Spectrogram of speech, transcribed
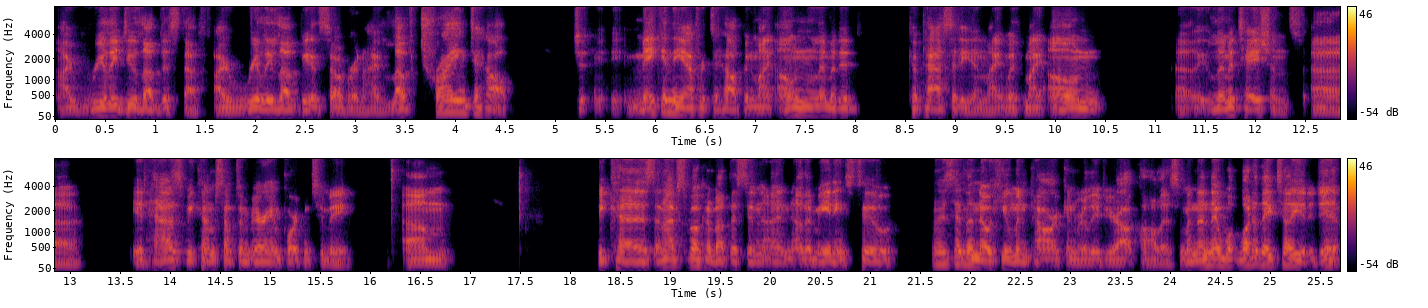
I really do love this stuff. I really love being sober, and I love trying to help, making the effort to help in my own limited capacity and my with my own uh, limitations. Uh, it has become something very important to me. Um, because, and I've spoken about this in, in other meetings too. And I said that no human power can relieve your alcoholism. And then they, what do they tell you to do?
